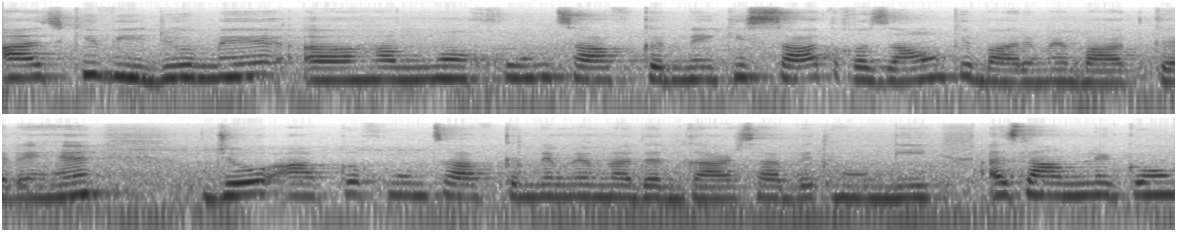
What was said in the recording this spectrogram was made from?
आज की वीडियो में हम खून साफ़ करने की सात गज़ाओं के बारे में बात कर रहे हैं, जो आपका खून साफ़ करने में मददगार साबित होंगी। अस्सलाम वालेकुम,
